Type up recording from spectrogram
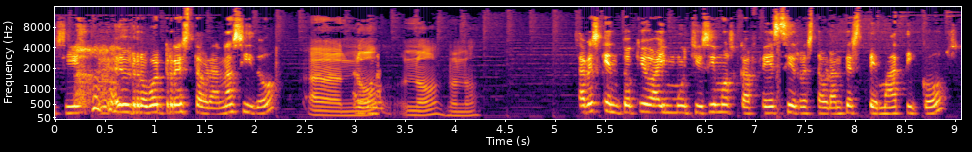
Sí, el robot restaurant ha sido. Ah, no, no, no, no. Sabes que en Tokio hay muchísimos cafés y restaurantes temáticos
